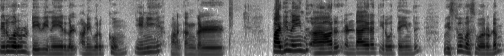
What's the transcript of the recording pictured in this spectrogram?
திருவருள் டிவி நேயர்கள் அனைவருக்கும் இனிய வணக்கங்கள். பதினைந்து ஆறு ரெண்டாயிரத்தி இருபத்தைந்து விஸ்வவசு வருடம்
